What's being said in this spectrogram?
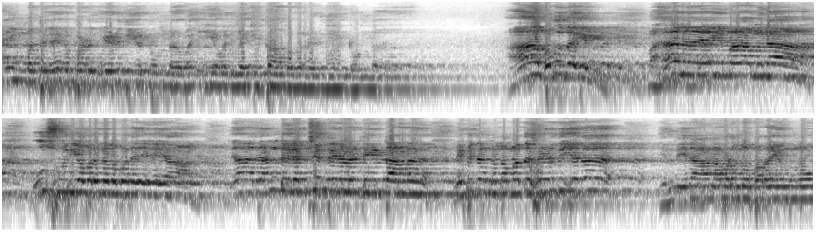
അയിമ്മത്ത് രേഖപ്പെടുത്തി എഴുതിയിട്ടുണ്ട്. വലിയ വലിയ കിതാബുകൾ എഴുതിയിട്ടുണ്ട്. ആ ബുറുദയിൽ മഹാനായ ഇമാമുന ഉസൂരി അവർകൾ പറയുകയാണ് ഞാൻ രണ്ട് ലക്ഷ്യത്തിന് വേണ്ടിയിട്ടാണ് നിബിതങ്ങളുടെ മത എഴുതിയത് എന്തിനാണ് അവിടുന്ന് പറയുന്നു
